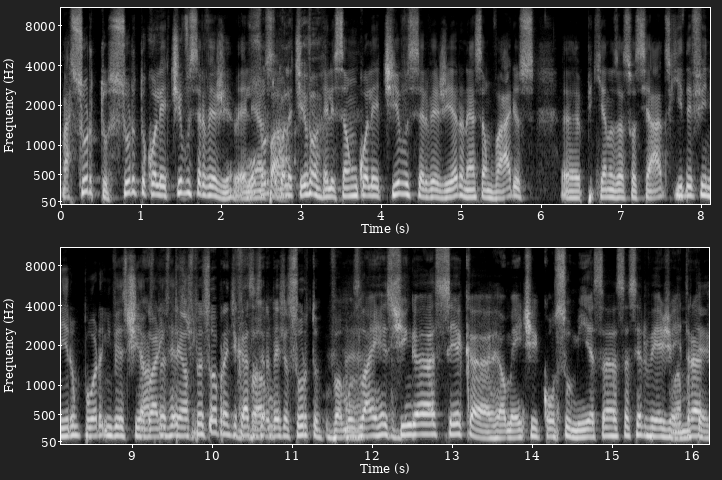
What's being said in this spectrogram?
a Surto, Surto Coletivo Cervejeiro. Ele é Surto Coletivo? Eles são um coletivo cervejeiro, né? São vários uh, pequenos associados que definiram por investir tem agora em Restinga. Tem umas pessoas para indicar Vamos, essa cerveja Surto. Vamos é. lá em Restinga Seca, realmente consumir essa, essa cerveja Vamos e tra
